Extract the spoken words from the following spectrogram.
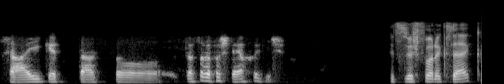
gezeigt, dass er, dass er eine Verstärkung ist. Jetzt hast du vorhin gesagt,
